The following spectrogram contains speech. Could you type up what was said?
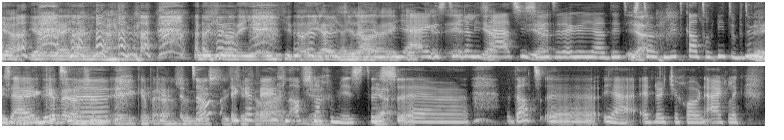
Ja, ja, ja, ja. ja. En dat je dan in je eentje... Dan, ja, ja, ja, in je eigen sterilisatie zit. En denk je, ja, dit, is toch, dit kan toch niet de bedoeling zijn? ik heb Dit, ergens een- eh, ik heb ergens een Ik heb ergens een afslag gemist. Dus eh, dat, eh, ja. En dat je gewoon eigenlijk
